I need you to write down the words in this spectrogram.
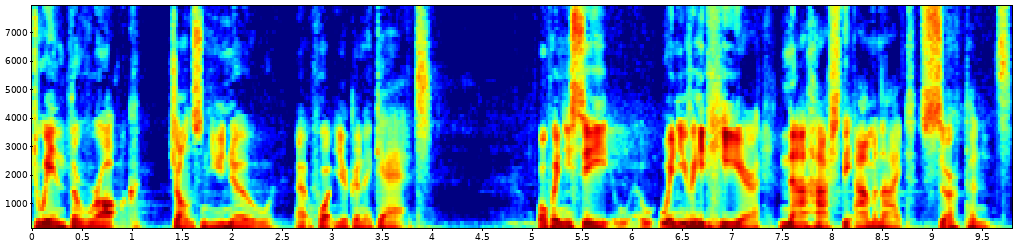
Dwayne the Rock Johnson, you know what you're going to get. Well, when you see, when you read here, Nahash the Ammonite, serpent,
